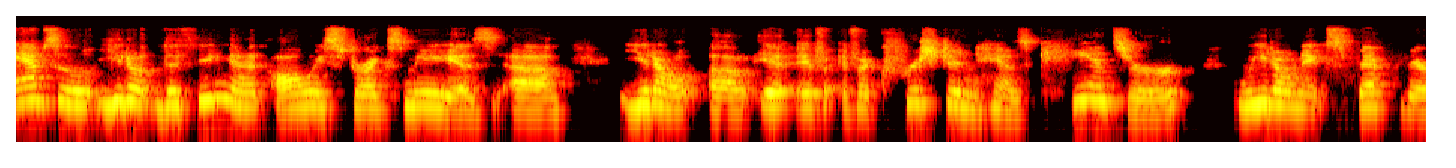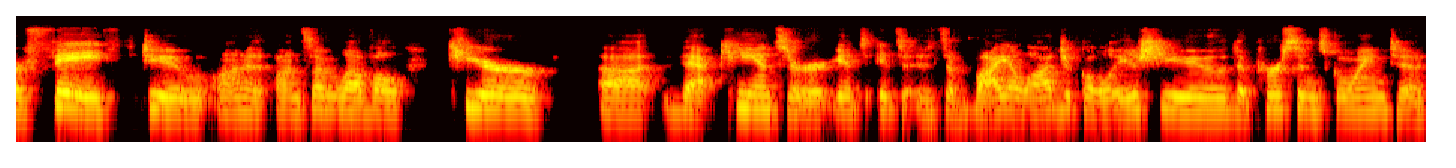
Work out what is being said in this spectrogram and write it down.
absolutely you know the thing that always strikes me is uh, you know, uh, if, if a Christian has cancer, we don't expect their faith to, on, a, on some level, cure uh, that cancer. It's, it's, it's a biological issue. The person's going to,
